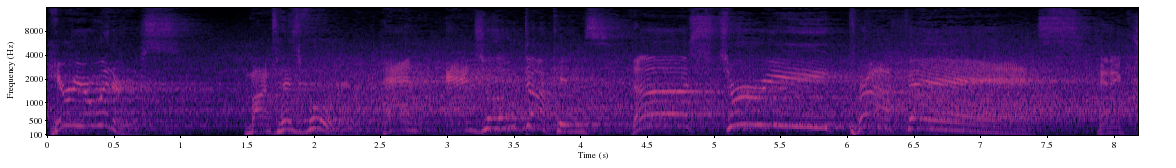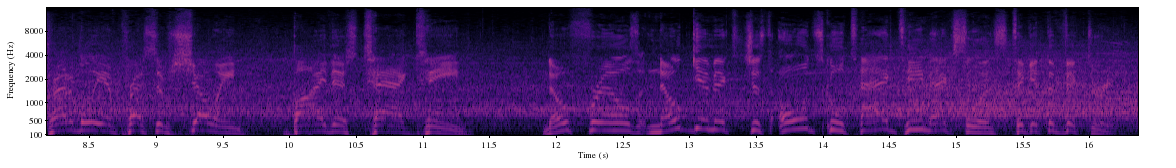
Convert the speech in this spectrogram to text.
Here are your winners, Montez Ford and Angelo Dawkins, the Street Profits. An incredibly impressive showing by this tag team. No frills, no gimmicks, just old school tag team excellence to get the victory.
